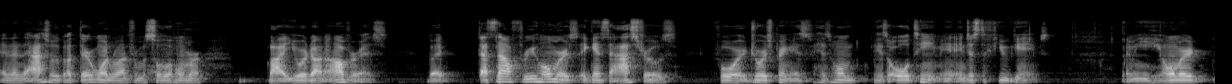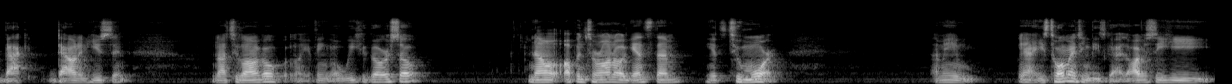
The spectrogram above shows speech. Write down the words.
and then the Astros got their one run from a solo homer by Yordan Alvarez. But that's now three homers against the Astros for George Springer, his, his home, his old team, in, in just a few games. I mean, he homered back down in Houston not too long ago, like I think a week ago or so. Now up in Toronto against them, he hits two more. I mean, yeah, he's tormenting these guys. Obviously, he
